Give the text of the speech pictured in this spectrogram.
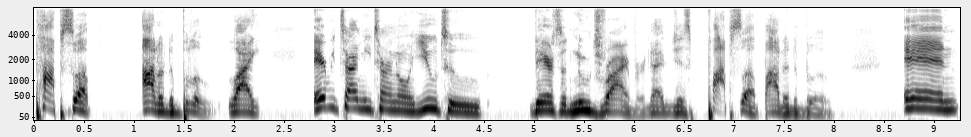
pops up out of the blue. Like every time you turn on YouTube, there's a new driver that just pops up out of the blue. And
